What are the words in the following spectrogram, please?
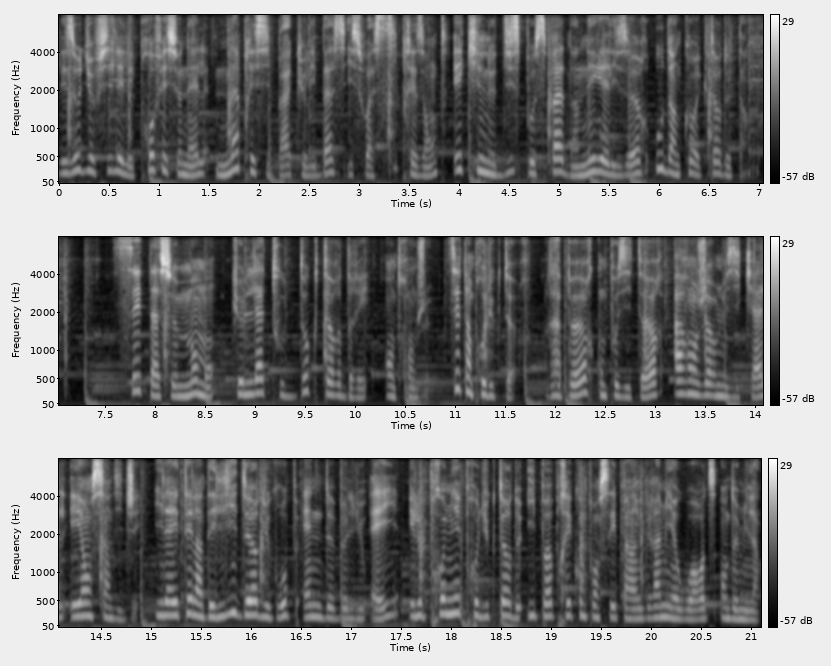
les audiophiles et les professionnels n'apprécient pas que les basses y soient si présentes et qu'ils ne disposent pas d'un égaliseur ou d'un correcteur de timbre. C'est à ce moment que l'atout Dr. Dre entre en jeu. C'est un producteur, rappeur, compositeur, arrangeur musical et ancien DJ. Il a été l'un des leaders du groupe NWA et le premier producteur de hip-hop récompensé par un Grammy Awards en 2001.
